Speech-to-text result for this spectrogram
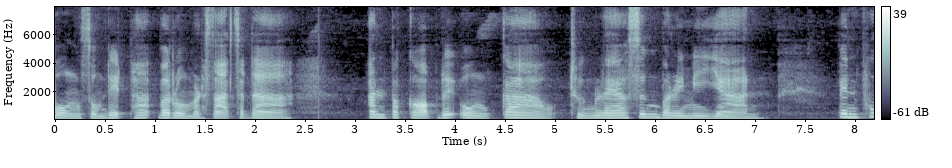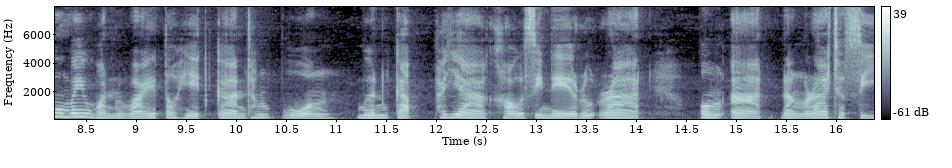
องค์สมเด็จพระบรมศาสดา อันประกอบด้วยองค์เก้าถึงแล้วซึ่งบริมียานเป็นผู้ไม่หวั่นไหวต่อเหตุการณ์ทั้งปวง เหมือนกับพญาเขาสิเนรุราช องค์อาจดังราชสี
